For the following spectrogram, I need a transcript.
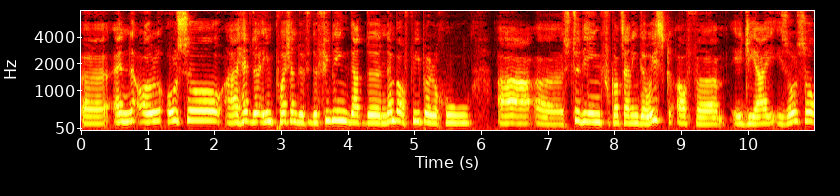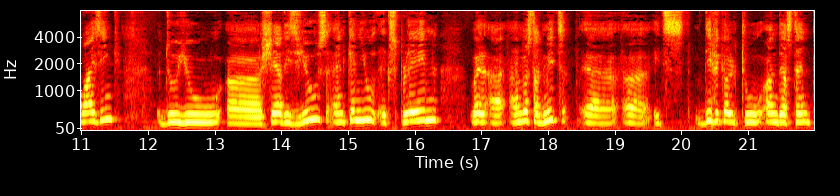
and also, I have the impression, the, the feeling that the number of people who are uh, studying concerning the risk of uh, AGI is also rising. Do you uh, share these views? And can you explain? Well, I, I must admit it's difficult to understand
